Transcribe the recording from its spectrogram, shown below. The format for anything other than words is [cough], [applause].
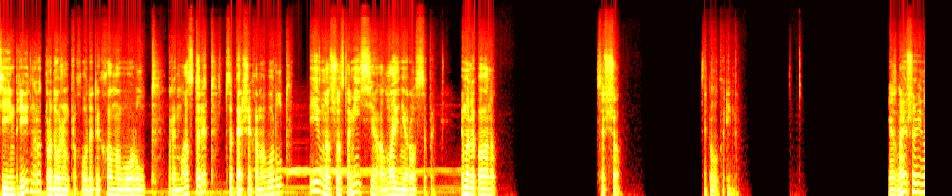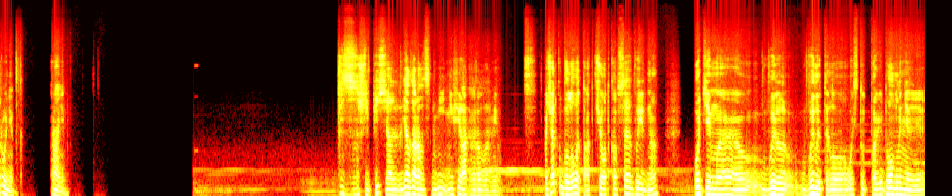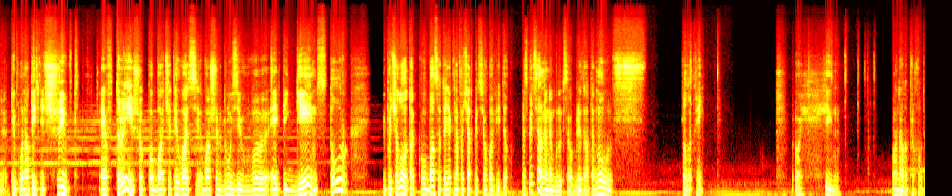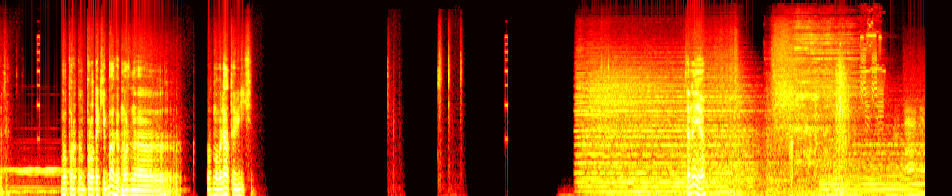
Всім привіт, народ! Продовжуємо проходити Hama World Remastered. Це перший Hama World. І в нас шоста місія Алмазні розсипи. І може погано. Це що? Якого хріна? Я знаю, що він рунінг. Ранінг. Зашипісь, я, я зараз ні, ніфіга не зрозумів. Спочатку було отак, чітко все видно. Потім е, ви, вилетіло ось тут повідомлення, е, типу натисніть Shift F3, щоб побачити вас, ваших друзів в Epic Games Store. І почало отак ковбасити, як на початку цього відео. Я спеціально не буду це обрізати. Ну. Що за хрінь? Ой, фігне. Погнали проходити. Бо про, про такі баги можна розмовляти вічно. Це не я.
